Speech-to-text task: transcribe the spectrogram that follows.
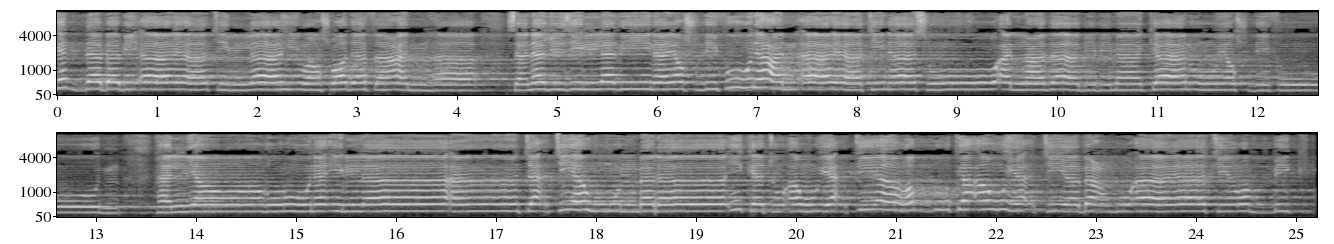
كذب بآيات الله وصدف عنها. سنجزي الذين يصدفون عن آياتنا سوء العذاب بما كانوا يصدفون. هل ينظرون إلا أن تأتيهم الملائكة أو يأتي ربك أو يأتي بعض آيات ربك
